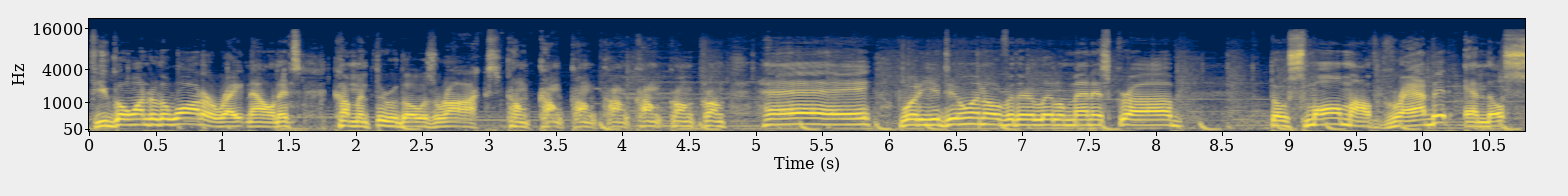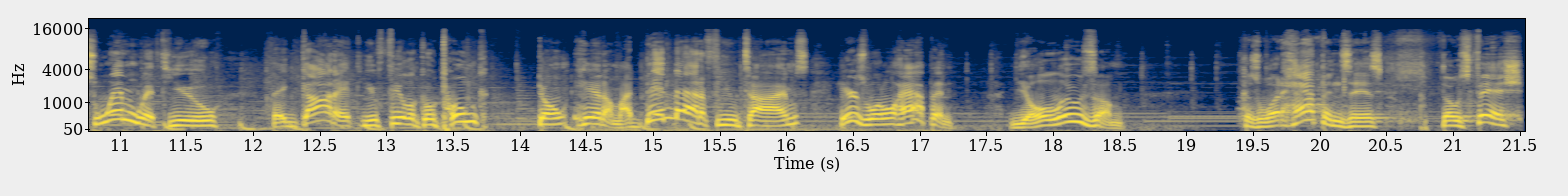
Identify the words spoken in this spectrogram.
If you go under the water right now and it's coming through those rocks, kunk, kunk, kunk, kunk, kunk, kunk, kunk, hey, what are you doing over there, little Menace grub? Those smallmouth grab it and they'll swim with you. They got it, you feel it go tunk, don't hit them. I did that a few times. Here's what'll happen. You'll lose them. Because what happens is those fish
